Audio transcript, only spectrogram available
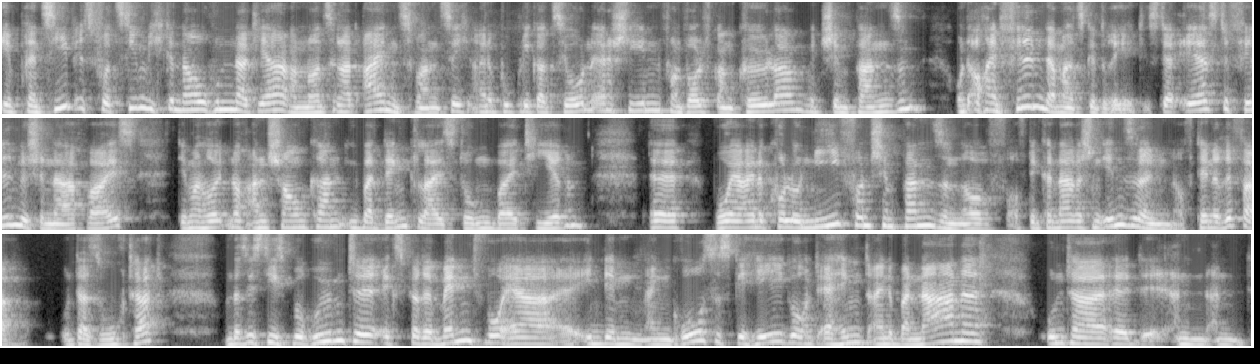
Im Prinzip ist vor ziemlich genau 100 Jahren, 1921, eine Publikation erschienen von Wolfgang Köhler mit Schimpansen und auch ein Film damals gedreht. Ist der erste filmische Nachweis, den man heute noch anschauen kann über Denkleistungen bei Tieren, äh, wo er eine Kolonie von Schimpansen auf, auf den Kanarischen Inseln, auf Teneriffa untersucht hat. Und das ist dieses berühmte Experiment, wo er in dem ein großes Gehege und er hängt eine Banane unter, äh, an, an,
